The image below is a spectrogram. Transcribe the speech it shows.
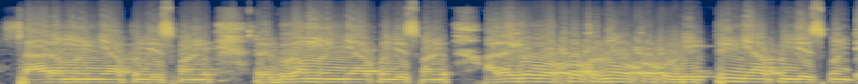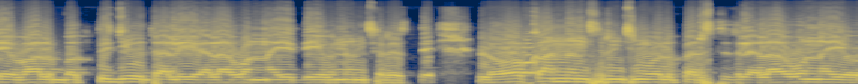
సారమ్మని జ్ఞాపం చేసుకోండి రెబ్బగమ్మని జ్ఞాపం చేసుకోండి అలాగే ఒక్కొక్కరిని ఒక్కొక్క వ్యక్తిని జ్ఞాపం చేసుకుంటే వాళ్ళ భక్తి జీవితాలు ఎలా ఉన్నాయో దేవుని అనుసరిస్తే లోకాన్ని అనుసరించిన వాళ్ళ పరిస్థితులు ఎలా ఉన్నాయో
